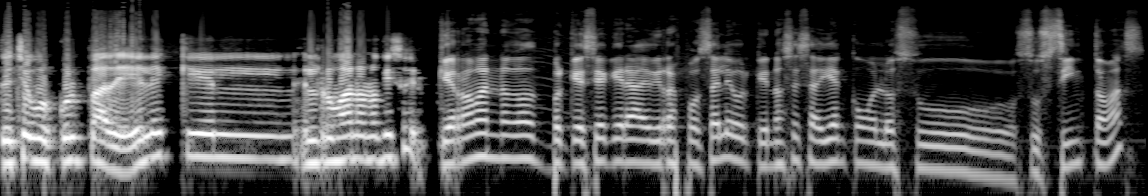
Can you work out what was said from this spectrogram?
De hecho, por culpa de él es que el, el romano no quiso ir. Que Roman no, porque decía que era irresponsable porque no se sabían como los su- sus síntomas.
